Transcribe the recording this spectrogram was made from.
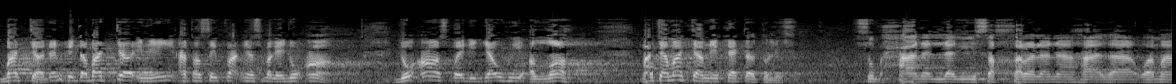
Baca. Dan kita baca ini atas sifatnya sebagai doa. Doa supaya dijauhi Allah. Macam-macam dia kata tulis. Subhanalladzi sakhkhara lana hadha wa ma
